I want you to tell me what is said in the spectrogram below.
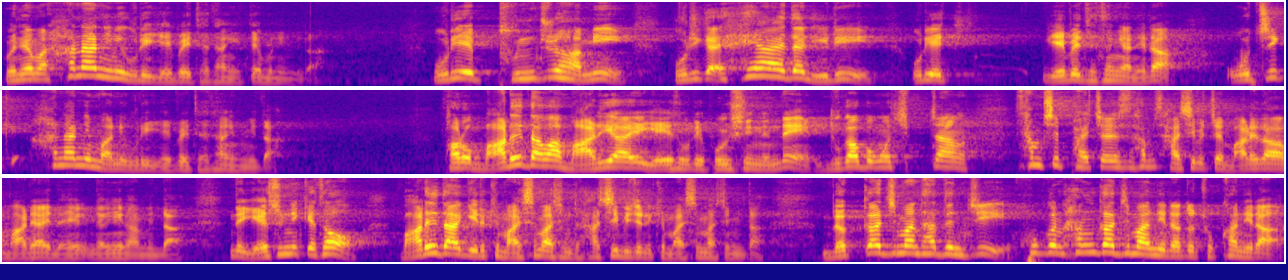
왜냐하면 하나님이 우리 예배의 대상이기 때문입니다. 우리의 분주함이 우리가 해야 될 일이 우리의 예배 대상이 아니라 오직 하나님만이 우리 예배 대상입니다. 바로 마르다와 마리아의 예에서 우리 볼 수 있는데 누가복음 10장 38절에서 41절 마르다와 마리아의 내- 내용이 나옵니다. 근데 예수님께서 마르다에게 이렇게 말씀하십니다. 42절 이렇게 말씀하십니다. 몇 가지만 하든지 혹은 한 가지만이라도 족하니라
